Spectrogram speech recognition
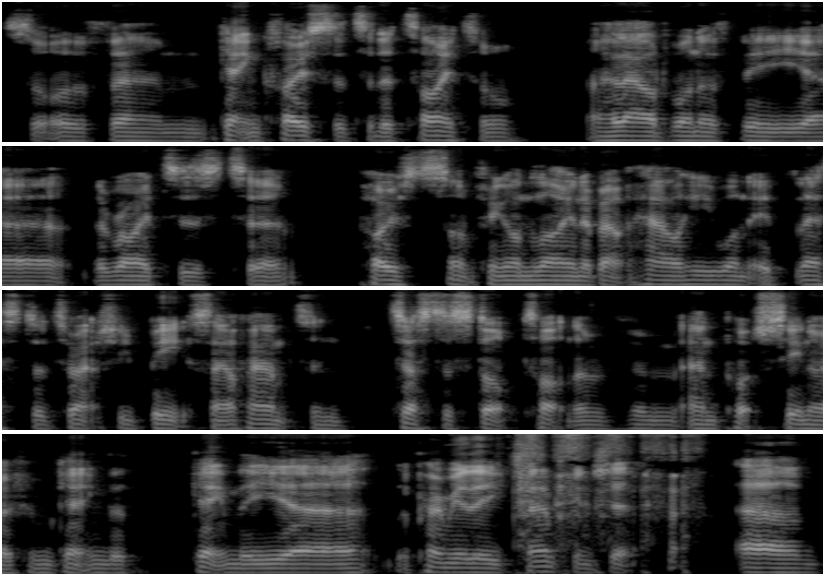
sort of um, getting closer to the title, I allowed one of the uh, the writers to post something online about how he wanted Leicester to actually beat Southampton just to stop Tottenham from, and Pochettino from getting the getting the uh, the Premier League Championship. um,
